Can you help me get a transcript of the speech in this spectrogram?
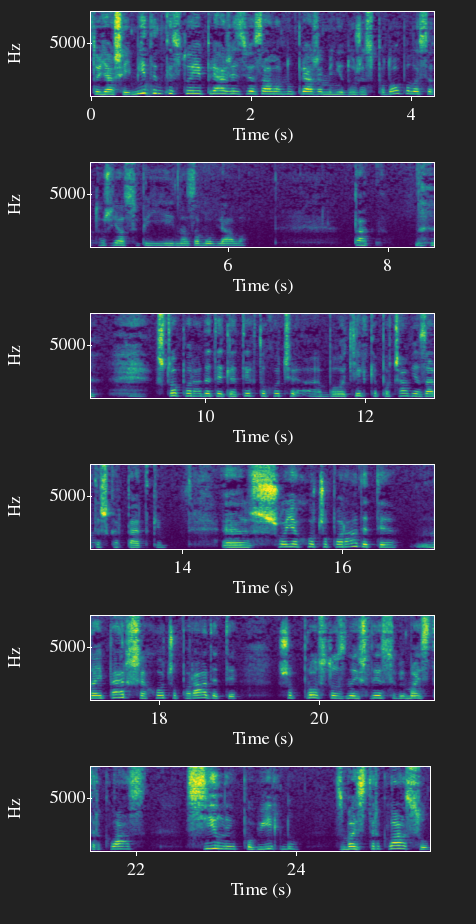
то я ще й мітинги з тої пряжі зв'язала. Ну, пряжа мені дуже сподобалася, тож я собі її назамовляла. Так, що порадити для тих, хто хоче або тільки почав в'язати шкарпетки? Е, Що я хочу порадити? Найперше хочу порадити, щоб просто знайшли собі майстер-клас, сіли повільно, з майстер-класу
